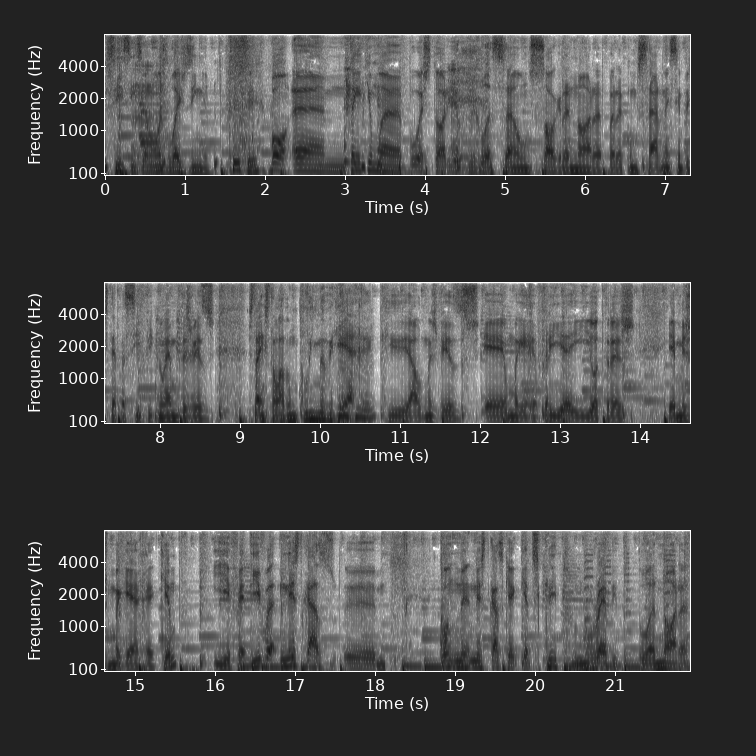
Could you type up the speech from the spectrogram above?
Sim, sim, isso é um azulejozinho. Sim, sim. Bom, hum, tenho aqui uma boa história de relação sogra-nora para começar. Nem sempre isto é pacífico, não é? Muitas vezes está instalado um clima de guerra que algumas vezes é uma guerra fria e outras é mesmo uma guerra quente e efetiva. Neste caso, ne- neste caso que é, que é descrito no Reddit pela Nora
